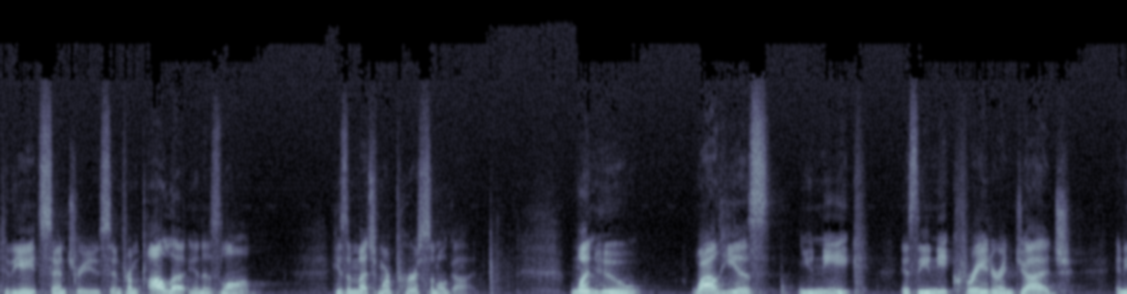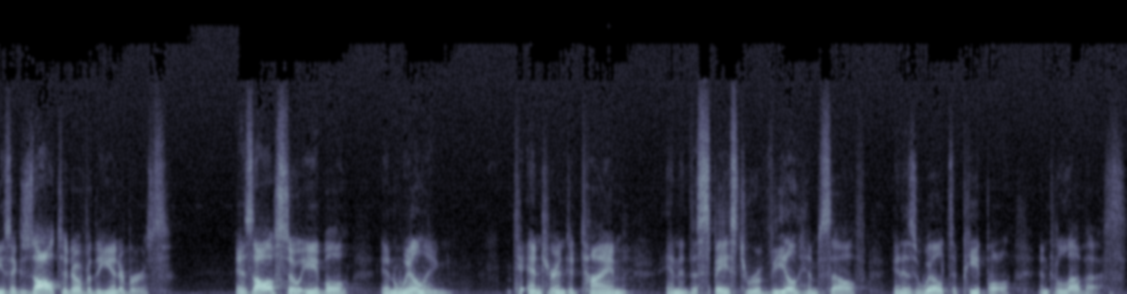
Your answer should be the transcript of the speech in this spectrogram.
to the eighth centuries, and from Allah in Islam. He's a much more personal God, one who, while he is unique, is the unique creator and judge, and he's exalted over the universe, is also able and willing to enter into time and into space to reveal himself and his will to people and to love us.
